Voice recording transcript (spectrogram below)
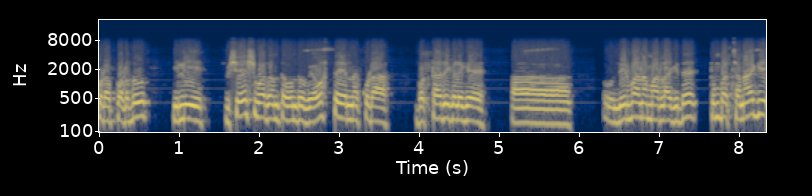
ಕೂಡ ಪಡೆದು ಇಲ್ಲಿ ವಿಶೇಷವಾದಂತ ಒಂದು ವ್ಯವಸ್ಥೆಯನ್ನ ಕೂಡ ಭಕ್ತಾದಿಗಳಿಗೆ ನಿರ್ಮಾಣ ಮಾಡಲಾಗಿದೆ. ತುಂಬಾ ಚೆನ್ನಾಗಿ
